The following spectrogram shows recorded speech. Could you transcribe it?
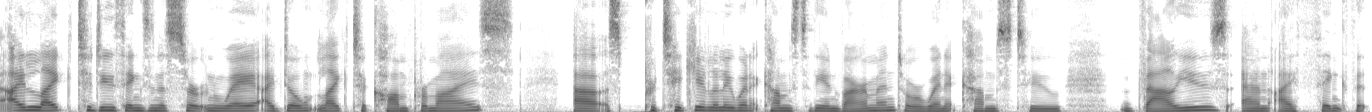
I like to do things in a certain way. I don't like to compromise, uh, particularly when it comes to the environment or when it comes to values. And I think that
